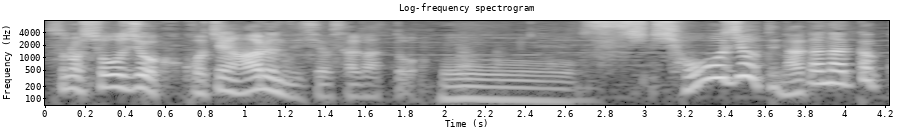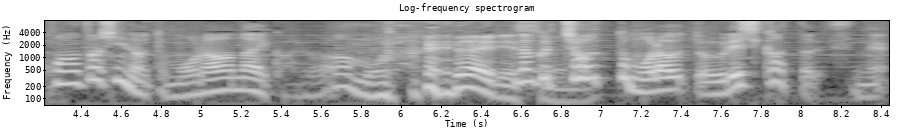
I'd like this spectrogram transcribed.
その賞状がこちらにあるんですよ、佐賀と。賞状ってなかなかこの年になるともらわないから、あ、もらえないですよ。なんかちょっともらうと嬉しかったですね。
